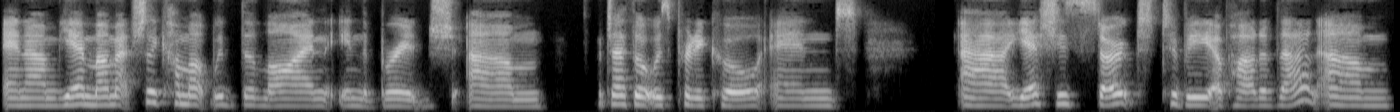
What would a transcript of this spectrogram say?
And um, yeah, mum actually come up with the line in the bridge, um, which I thought was pretty cool. And uh, yeah, she's stoked to be a part of that. Um,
